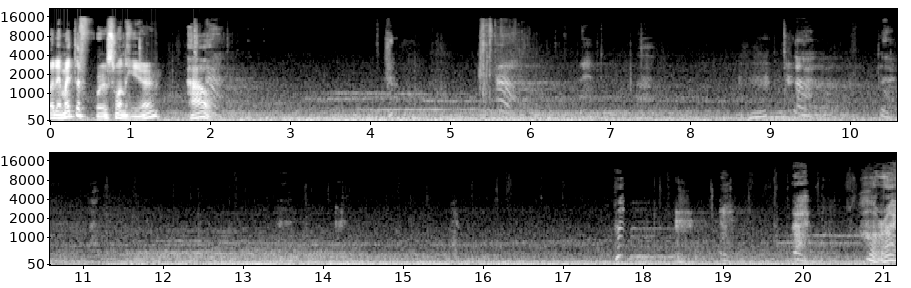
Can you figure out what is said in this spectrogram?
But am I the first one here? How? All right.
